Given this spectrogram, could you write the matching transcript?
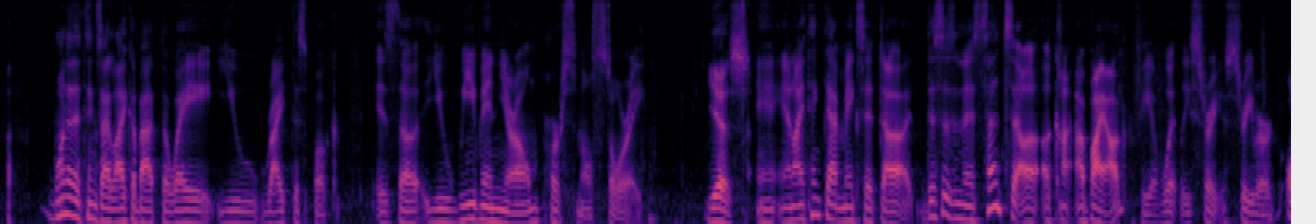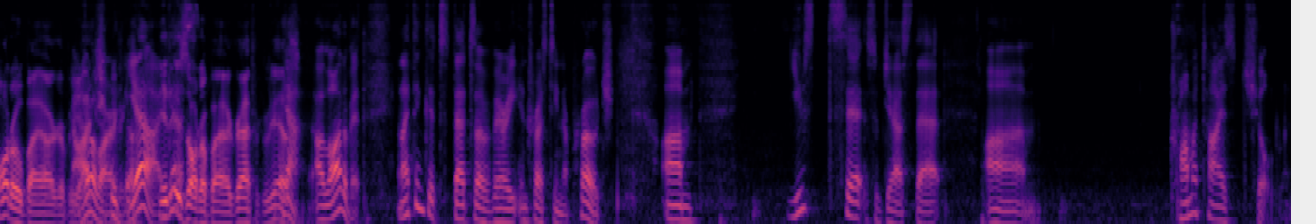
One of the things I like about the way you write this book is the you weave in your own personal story. Yes. And, and I think that makes it, uh, this is in a sense a, a, a biography of Whitley Strieber. Autobiography. Autobiography, yeah. it is autobiographical, yes. Yeah, a lot of it. And I think it's, that's a very interesting approach. Um, you su- suggest that um, traumatized children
